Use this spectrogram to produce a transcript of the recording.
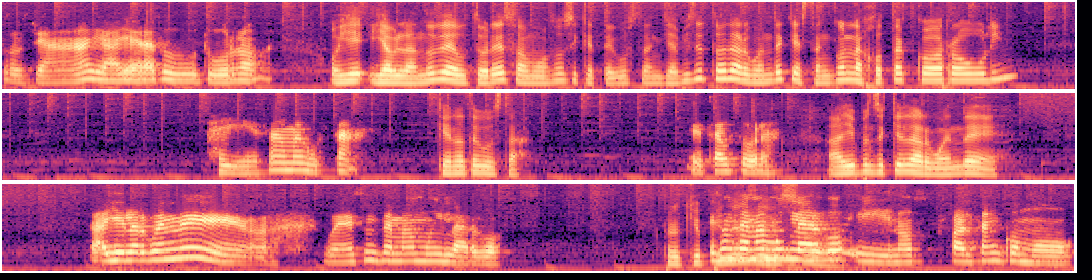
Pues ya, ya, ya era su turno. Oye, y hablando de autores famosos y que te gustan, ¿ya viste todo el argüende que están con la J.K. Rowling? Ay, esa no me gusta, ¿Qué no te gusta? esa autora. Ah, yo pensé que el argüende... Ay, el argüende, ah, bueno, es un tema muy largo. ¿Pero qué Es un tema muy largo y nos faltan como,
